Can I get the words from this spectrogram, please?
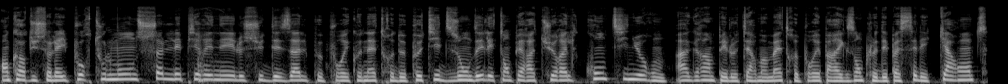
Encore du soleil pour tout le monde. Seuls les Pyrénées et le sud des Alpes pourraient connaître de petites ondées. Les températures, elles, continueront à grimper. Le thermomètre pourrait par exemple dépasser les 40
